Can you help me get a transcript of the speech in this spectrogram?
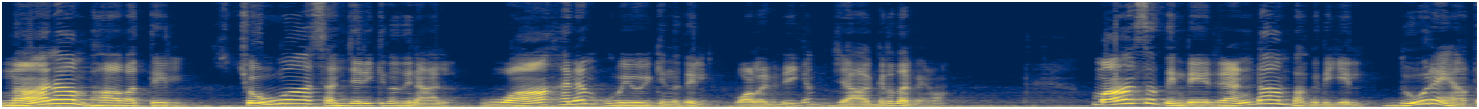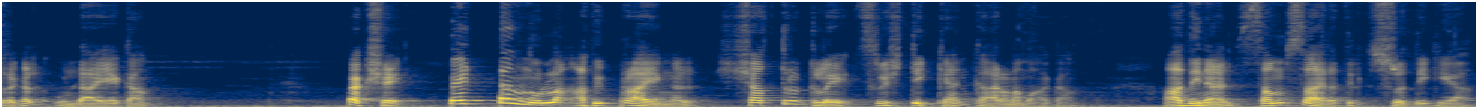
നാലാം ഭാവത്തിൽ ചൊവ്വ സഞ്ചരിക്കുന്നതിനാൽ വാഹനം ഉപയോഗിക്കുന്നതിൽ വളരെയധികം ജാഗ്രത വേണം. മാസത്തിന്റെ രണ്ടാം പകുതിയിൽ ദൂരയാത്രകൾ ഉണ്ടായേക്കാം. പക്ഷേ പെട്ടെന്നുള്ള അഭിപ്രായങ്ങൾ ശത്രുക്കളെ സൃഷ്ടിക്കാൻ കാരണമാകാം. അതിനാൽ സംസാരത്തിൽ ശ്രദ്ധിക്കുക.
